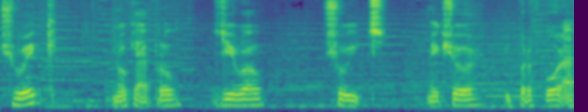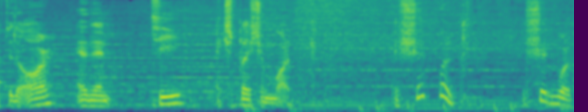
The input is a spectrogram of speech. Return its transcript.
trick, no capital, zero, treat. Make sure you put a 4 after the R and then T exclamation mark. It should work. It should work.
